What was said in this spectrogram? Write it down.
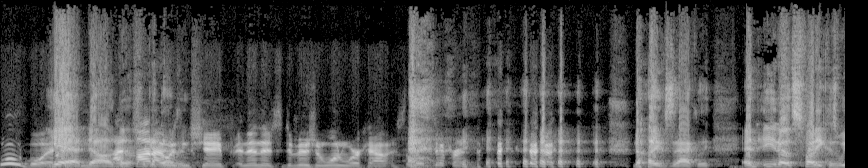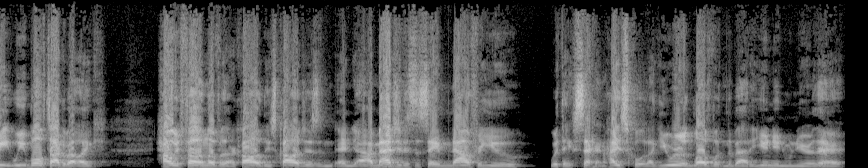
Whoo boy. yeah, no, I no, thought I was in shape, and then there's Division One workout. It's a little different. no, exactly. And you know, it's funny because we we both talk about like how we fell in love with our college, these colleges, and and I imagine it's the same now for you with a second high school. Like you were in love with Nevada Union when you were there.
